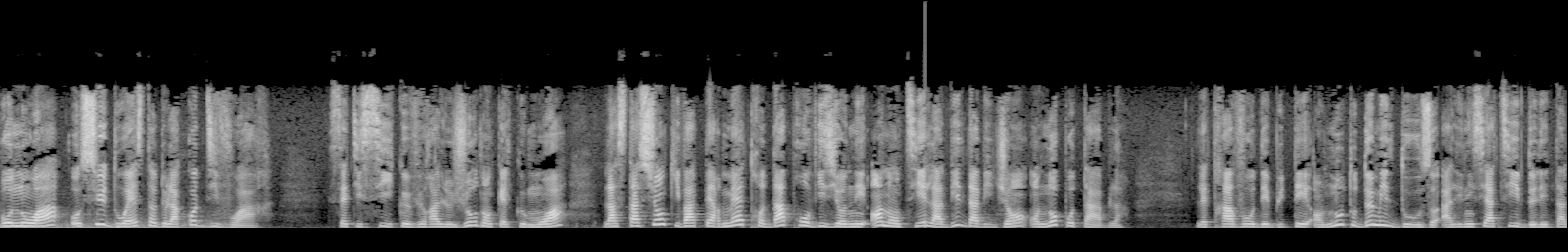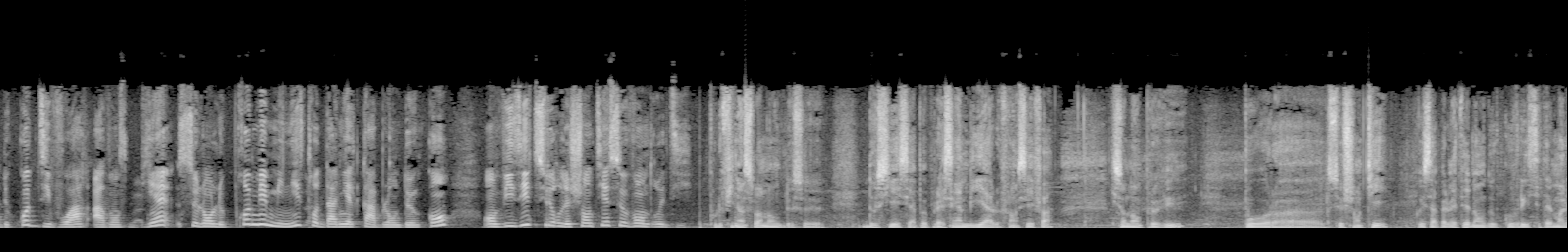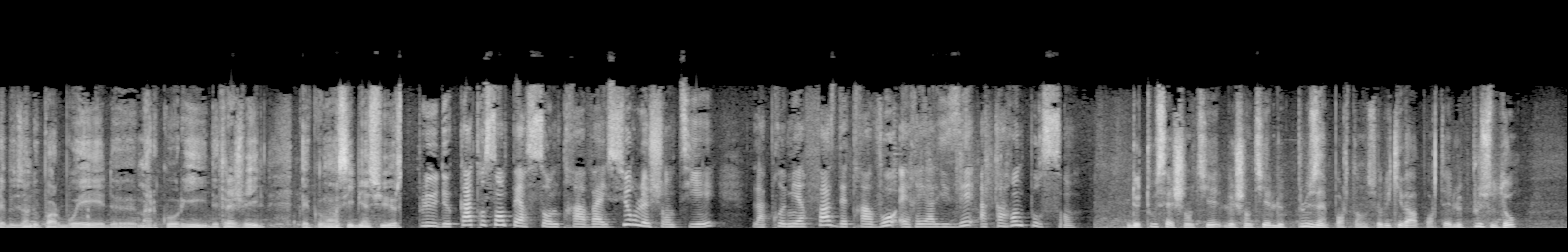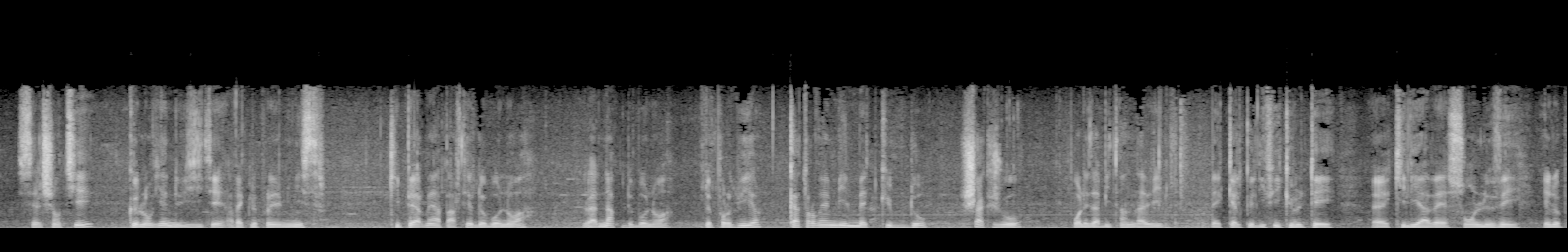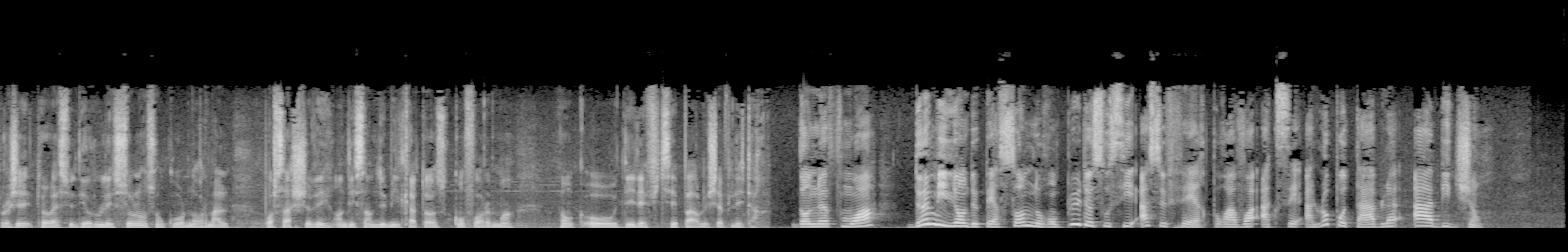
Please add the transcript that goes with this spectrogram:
Bonoa, au sud-ouest de la Côte d'Ivoire. C'est ici que verra le jour dans quelques mois la station qui va permettre d'approvisionner en entier la ville d'Abidjan en eau potable. Les travaux débutés en août 2012 à l'initiative de l'État de Côte d'Ivoire avancent bien selon le Premier ministre Daniel Cablon Duncan en visite sur le chantier ce vendredi. Pour le financement de ce dossier, c'est à peu près 5 milliards de francs CFA qui sont donc prévus pour euh, ce chantier que ça permettait donc de couvrir certainement les besoins de Port-Boué, de Marcory, de Trècheville et comment aussi bien sûr. Plus de 400 personnes travaillent sur le chantier. La première phase des travaux est réalisée à 40%. De tous ces chantiers, le chantier le plus important, celui qui va apporter le plus d'eau, c'est le chantier que l'on vient de visiter avec le Premier ministre, qui permet à partir de Bonois, la nappe de Bonois, de produire 80 000 mètres cubes d'eau chaque jour pour les habitants de la ville. Les quelques difficultés euh, qu'il y avait sont levées et le projet devrait se dérouler selon son cours normal pour s'achever en décembre 2014 conformément donc, au délai fixé par le chef de l'État. Dans neuf mois, 2 millions de personnes n'auront plus de soucis à se faire pour avoir accès à l'eau potable à Abidjan.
